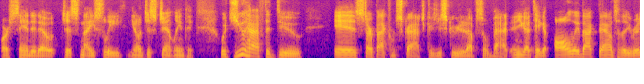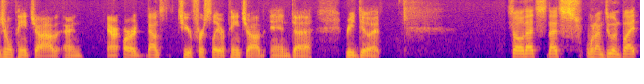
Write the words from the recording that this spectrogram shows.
or sand it out just nicely you know just gently and what you have to do is start back from scratch because you screwed it up so bad. And you got to take it all the way back down to the original paint job and or, or down to your first layer paint job and uh, redo it. So that's that's what i'm doing but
